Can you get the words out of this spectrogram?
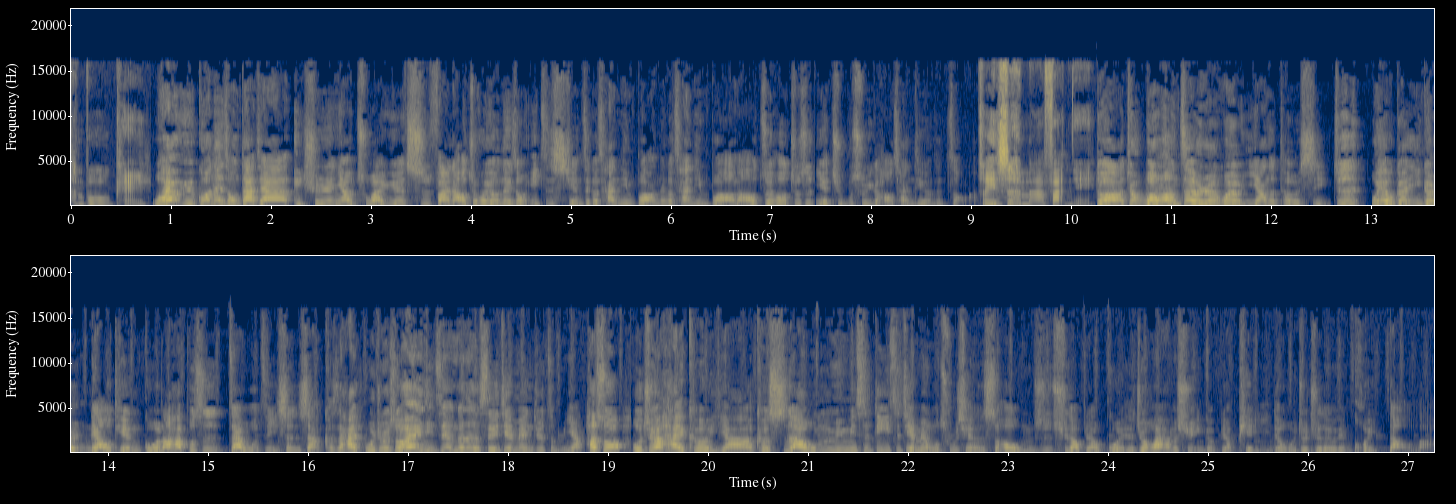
很不 OK。我还有遇过那种大家一群人要出来约吃饭，然后就会有那种一直嫌这个餐厅不好，那个餐厅不好，然后最后就是也举不出一个好餐厅的这种啊。这也是很麻烦呢。对啊，就往往这个人会有一样的特性，就是我有跟一个人聊天过，然后他不是在我自己身上，可是他我就会说，哎、你之前跟那个谁见面，你觉得怎么样？他说，我觉得还可以啊，可是啊，我们明明是第一次见面，我出钱的时候，我们就是去到比较贵的，就后来他们选一个比较便宜的，我就觉得有点亏到啦。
